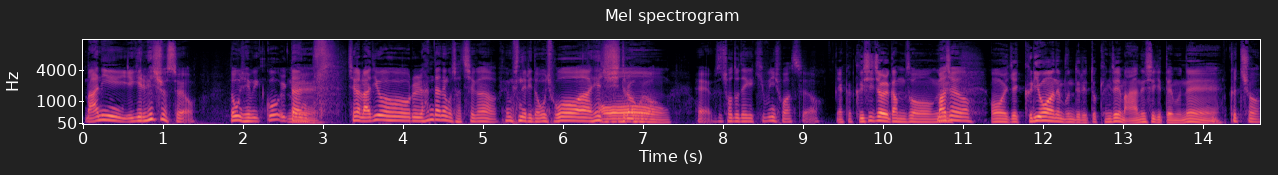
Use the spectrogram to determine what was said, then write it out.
많이 얘기를 해주셨어요. 너무 재밌고 일단 네. 제가 라디오를 한다는 것 자체가 팬분들이 너무 좋아해 주시더라고요. 어, 네, 그래서 저도 되게 기분이 좋았어요. 약간 그 시절 감성을 맞아요. 어 이게 그리워하는 분들이 또 굉장히 많으시기 때문에 그쵸.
